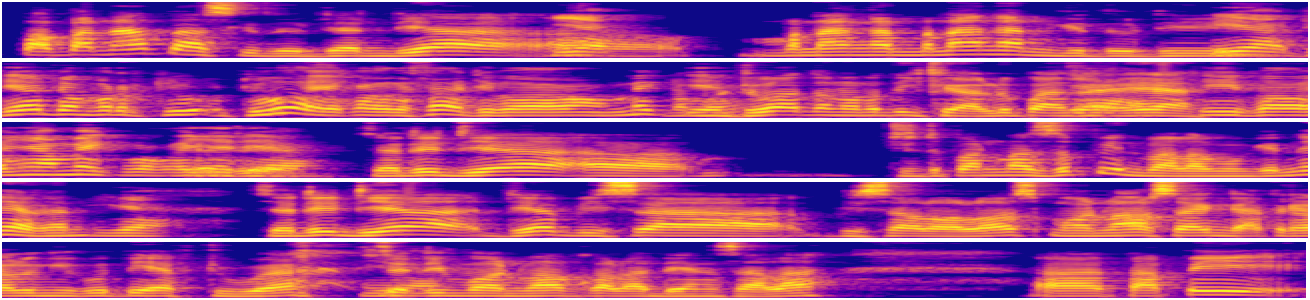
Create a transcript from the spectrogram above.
papan atas gitu dan dia Iya. uh, menangan-menangan gitu di Iya, dia nomor du- dua ya kalau nggak salah di bawah Mick nomor ya. 2 atau nomor 3 lupa Ya, saya ya. Di bawahnya Mick pokoknya Jadi, dia. jadi dia uh, di depan Mazepin malah mungkin ya kan. Iya. Jadi dia dia bisa bisa lolos. Mohon maaf saya nggak terlalu ngikuti F2, Iya. jadi mohon maaf kalau ada yang salah. Eh, tapi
